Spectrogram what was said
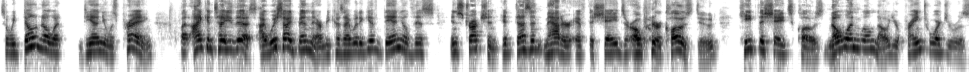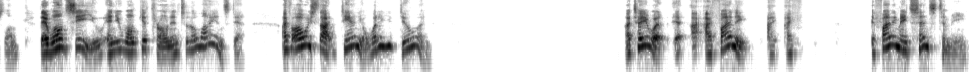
So we don't know what Daniel was praying, but I can tell you this I wish I'd been there because I would have given Daniel this instruction. It doesn't matter if the shades are open or closed, dude. Keep the shades closed. No one will know you're praying toward Jerusalem. They won't see you, and you won't get thrown into the lion's den. I've always thought, Daniel, what are you doing? I tell you what, I, I finally, I, I, it finally made sense to me,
